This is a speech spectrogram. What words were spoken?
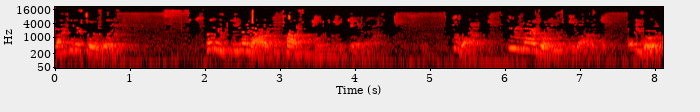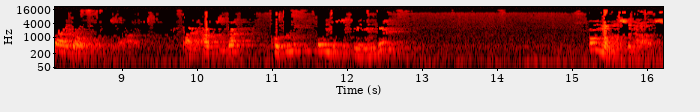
Ben de söylüyorum. Tarım için ne lazım? Tartışmasız bir şey lazım. Su lazım. Suyun nerede olması lazım? En doğru yerde olması. Yani aslında kodun en yerinde olmaması lazım.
